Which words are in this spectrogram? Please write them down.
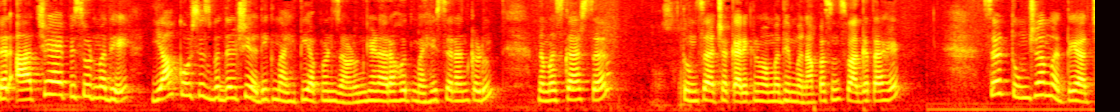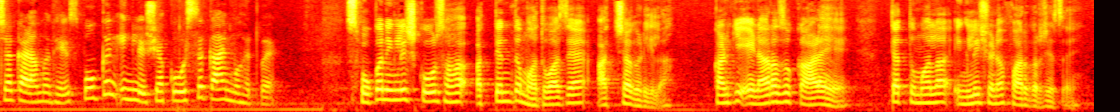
तर आजच्या या एपिसोडमध्ये या कोर्सेसबद्दलची अधिक माहिती आपण जाणून घेणार आहोत महेश सरांकडून. नमस्कार सर. तुमचं आजच्या कार्यक्रमामध्ये मनापासून स्वागत आहे. सर तुमच्या मते आजच्या काळामध्ये स्पोकन इंग्लिश या कोर्सचं काय महत्त्व आहे? स्पोकन इंग्लिश कोर्स हा अत्यंत महत्त्वाचा आहे आजच्या घडीला. कारण की येणारा जो काळ आहे त्यात तुम्हाला इंग्लिश येणं फार गरजेचं आहे.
